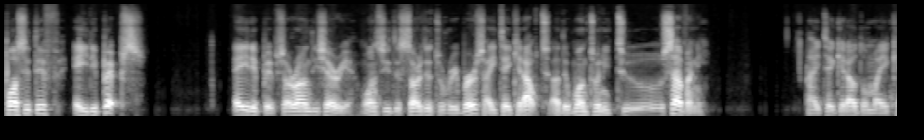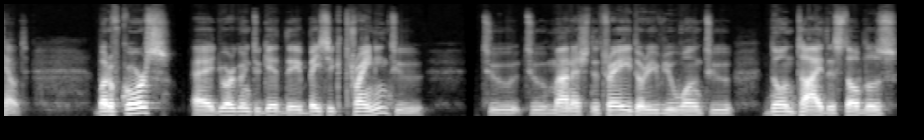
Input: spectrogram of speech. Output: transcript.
positive 80 pips 80 pips around this area once it started to reverse i take it out at the 122.70 i take it out on my account but of course Uh, you are going to get the basic training to to to manage the trade or if you want to don't tie the stop loss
